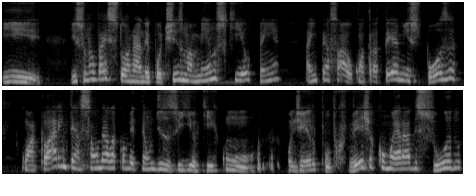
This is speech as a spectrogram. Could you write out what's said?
e isso não vai se tornar nepotismo a menos que eu tenha a intenção. Ah, eu contratei a minha esposa com a clara intenção dela cometer um desvio aqui com, com dinheiro público. Veja como era absurdo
